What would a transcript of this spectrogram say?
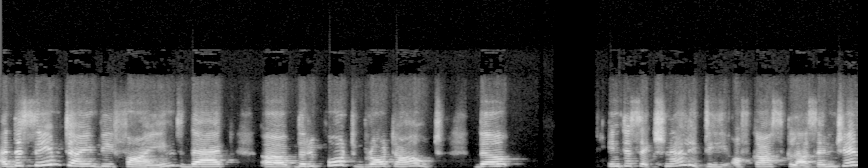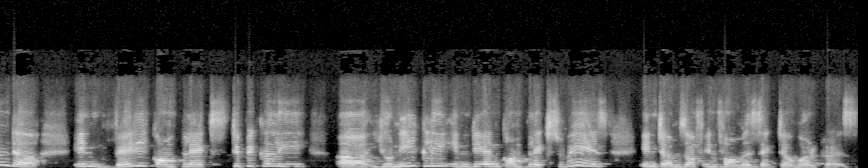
At the same time we find that uh, the report brought out the intersectionality of caste, class, and gender in very complex, typically uh, uniquely Indian complex ways in terms of informal sector workers.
